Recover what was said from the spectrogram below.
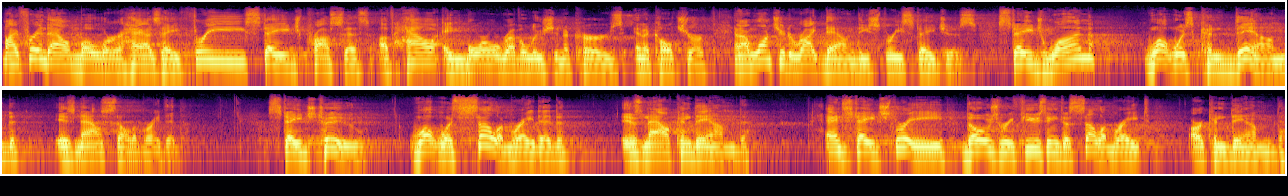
My friend Al Mohler has a three stage process of how a moral revolution occurs in a culture. And I want you to write down these three stages. Stage one, what was condemned is now celebrated. Stage two, what was celebrated is now condemned. And stage three, those refusing to celebrate are condemned.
